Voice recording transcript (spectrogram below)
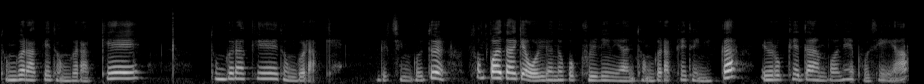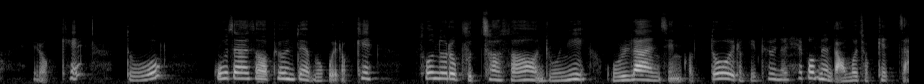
동그랗게 동그랗게 동그랗게 동그랗게 우리 친구들 손바닥에 올려놓고 굴리면 동그랗게 되니까 이렇게도 한번 해보세요. 이렇게 또 꽂아서 표현도 해보고 이렇게 손으로 붙여서 눈이 올라앉은 것도 이렇게 표현을 해보면 너무 좋겠죠.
